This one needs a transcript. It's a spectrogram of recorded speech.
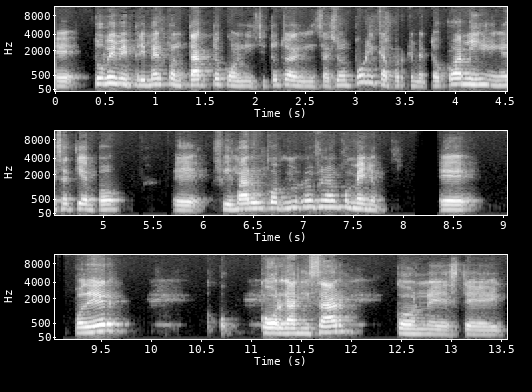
eh, tuve mi primer contacto con el Instituto de Administración Pública porque me tocó a mí en ese tiempo eh, firmar, un, firmar un convenio, poder coorganizar con este,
